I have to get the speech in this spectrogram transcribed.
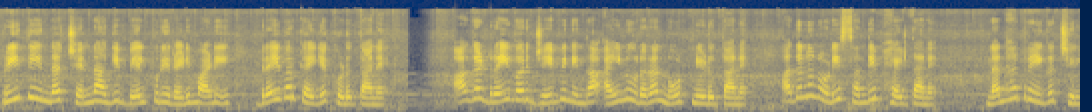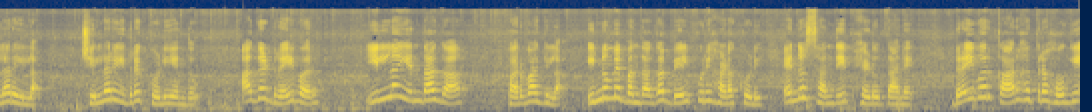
ಪ್ರೀತಿಯಿಂದ ಚೆನ್ನಾಗಿ ಬೇಲ್ಪುರಿ ರೆಡಿ ಮಾಡಿ ಡ್ರೈವರ್ ಕೈಗೆ ಕೊಡುತ್ತಾನೆ. ಆಗ ಡ್ರೈವರ್ ಜೇಬಿನಿಂದ ಐನೂರರ ನೋಟ್ ನೀಡುತ್ತಾನೆ. ಅದನ್ನು ನೋಡಿ ಸಂದೀಪ್ ಹೇಳ್ತಾನೆ, ನನ್ನ ಹತ್ರ ಈಗ ಚಿಲ್ಲರೆ ಇಲ್ಲ. ಚಿಲ್ಲರೆ ಇದ್ರೆ ಕೊಡಿ ಎಂದು. ಆಗ ಡ್ರೈವರ್, ಇಲ್ಲ ಎಂದಾಗ ಪರವಾಗಿಲ್ಲ. ಇನ್ನೊಮ್ಮೆ ಬಂದಾಗ ಬೇಲ್ಪುರಿ ಹಣ ಕೊಡಿ ಎಂದು ಸಂದೀಪ್ ಹೇಳುತ್ತಾನೆ. ಡ್ರೈವರ್ ಕಾರ್ ಹತ್ರ ಹೋಗಿ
